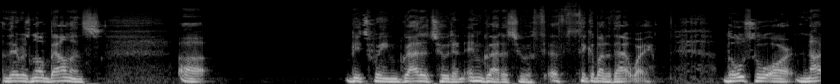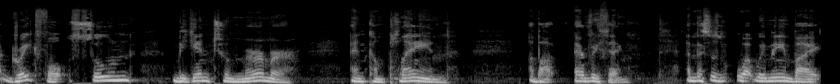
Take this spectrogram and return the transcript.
There is no balance uh, between gratitude and ingratitude. Think about it that way. Those who are not grateful soon begin to murmur and complain about everything. And this is what we mean by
